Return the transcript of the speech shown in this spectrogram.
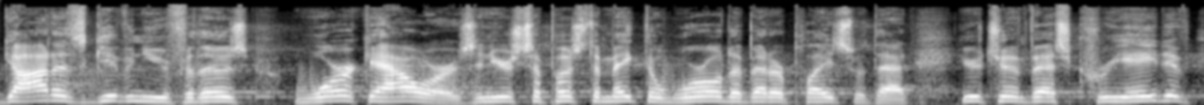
God has given you for those work hours, and you're supposed to make the world a better place with that. You're to invest creative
